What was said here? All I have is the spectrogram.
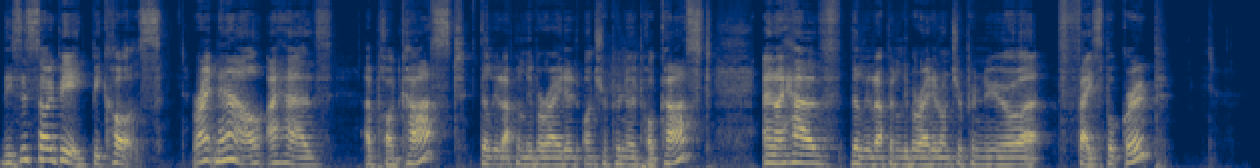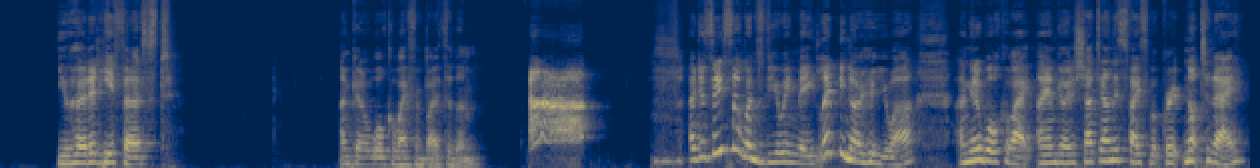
This is so big because Right now, I have a podcast, the Lit Up and Liberated Entrepreneur Podcast, and I have the Lit Up and Liberated Entrepreneur Facebook group. You heard it here first. I'm going to walk away from both of them. Ah! I can see someone's viewing me. Let me know who you are. I'm going to walk away. I am going to shut down this Facebook group, not today,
